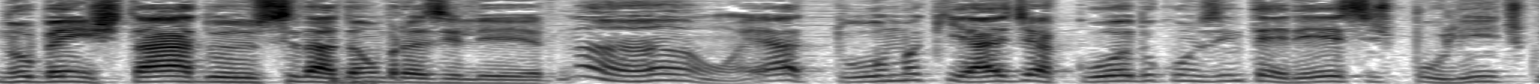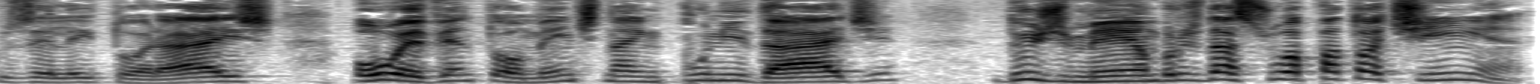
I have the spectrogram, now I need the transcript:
no bem-estar do cidadão brasileiro. Não, é a turma que age de acordo com os interesses políticos eleitorais ou, eventualmente, na impunidade dos membros da sua patotinha.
